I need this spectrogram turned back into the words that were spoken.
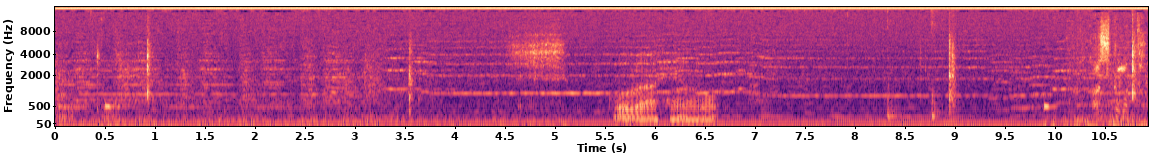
えーっとね。ここら辺を、かしこまった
